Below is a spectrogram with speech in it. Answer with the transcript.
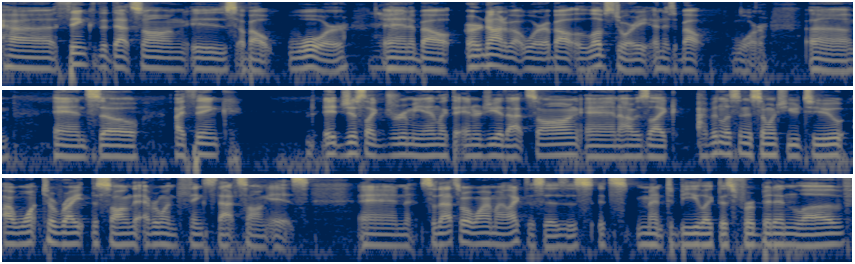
uh, think that that song is about war and about or not about war, about a love story, and it's about war, um, and so I think it just like drew me in like the energy of that song. And i was like i've been listening to so much u2 i want to write the song that everyone thinks that song is and so that's what why am i like this is is it's meant to be like this forbidden love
